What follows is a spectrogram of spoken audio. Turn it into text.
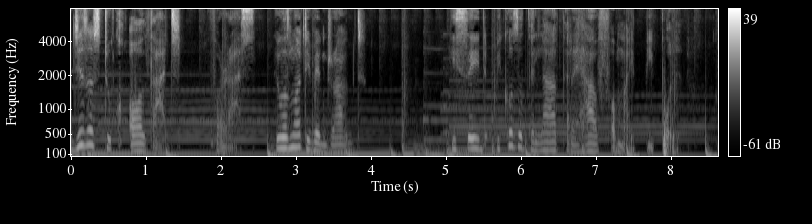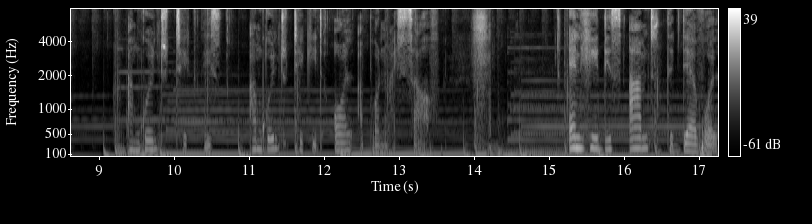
jesus took all that for us. He was not even dragged he said because of the love that i have for my people i'm going to take this i'm going to take it all upon myself. And he disarmed the devil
